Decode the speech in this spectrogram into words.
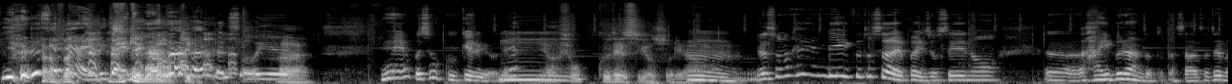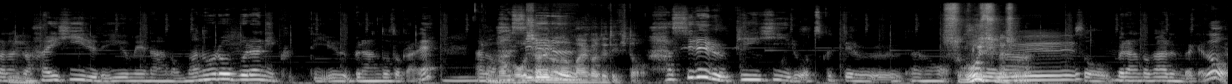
許せないみたいななんかそういう、はねやっぱショック受けるようね。い。いや、んショックですよ、そりゃ。うん、でその辺でいくとさやっぱり女性の、うん、ハイブランドとかさ例えばなんかハイヒールで有名なあのマノロブラニクっていうブランドとかね。あのなんかおしゃれな名前が出てきた。走れるピンヒールを作ってるあのすごいっすねそれ。そうブランドがあるんだけど、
